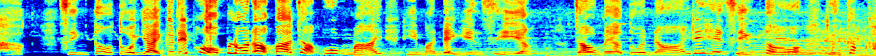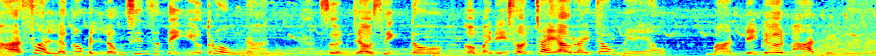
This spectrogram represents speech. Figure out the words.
พัก สิงโตตัวใหญ่ก็ได้โผล่พลวดออกมาจากพุ่มไม้ที่มันได้ยินเสียง เจ้าแมวตัวน้อยได้เห็นสิงโต ถึงกับขาสั่นแล้วก็เป็นลมสิ้นสติอยู่ตรงนั้น ส่วนเจ้าสิงโตก็ไม่ได้สนใจอะไรเจ้าแมว มันได้เดินผ่านไปเลย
